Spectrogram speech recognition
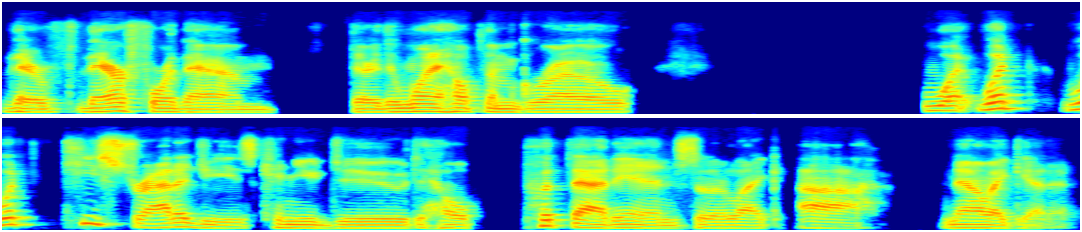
they're there for them they they want to help them grow what what what key strategies can you do to help put that in so they're like ah now i get it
